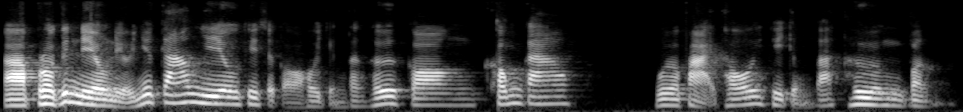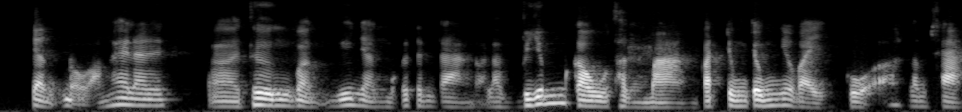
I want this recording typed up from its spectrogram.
À, protein nhiều nếu như cao nhiều thì sẽ có hội chứng thần hư còn không cao vừa phải thôi thì chúng ta thường vẫn chẩn đoán hay là à, thường vẫn ghi nhận một cái tình trạng gọi là viêm cầu thần màng cách chung chung như vậy của lâm sàng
